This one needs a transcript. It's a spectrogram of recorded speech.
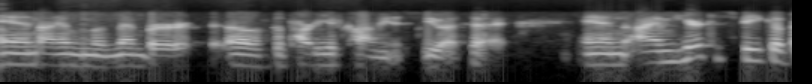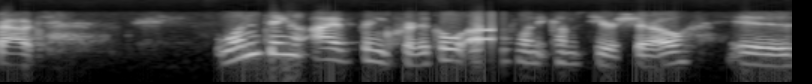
and I am a member of the Party of Communists USA. And I'm here to speak about one thing I've been critical of when it comes to your show is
